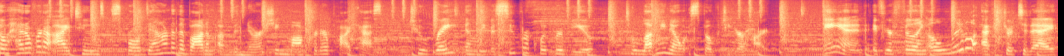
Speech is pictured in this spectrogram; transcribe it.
So head over to iTunes, scroll down to the bottom of the Nourishing Mompreneur podcast to rate and leave a super quick review to let me know what spoke to your heart. And if you're feeling a little extra today,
